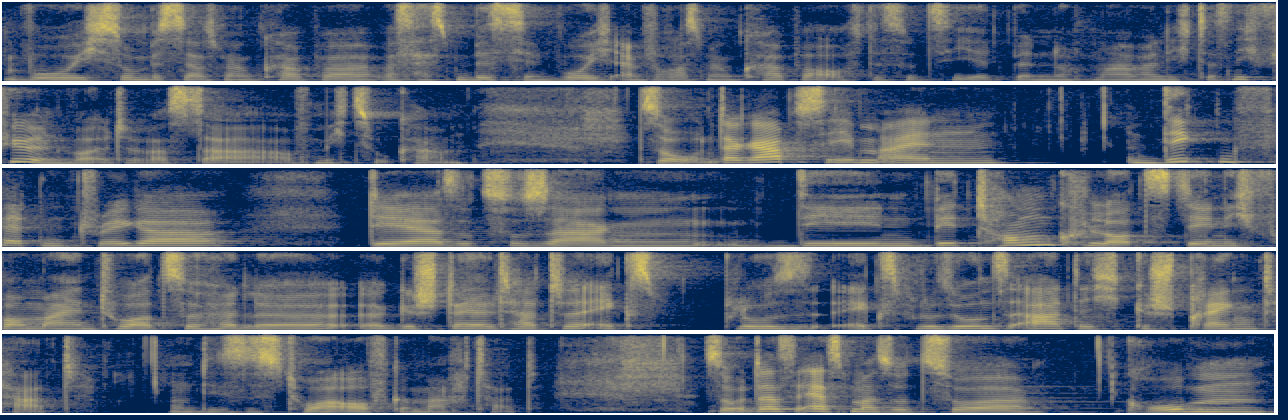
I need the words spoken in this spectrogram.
wo ich so ein bisschen aus meinem Körper, was heißt ein bisschen, wo ich einfach aus meinem Körper auch dissoziiert bin nochmal, weil ich das nicht fühlen wollte, was da auf mich zukam. So, und da gab es eben einen dicken, fetten Trigger, der sozusagen den Betonklotz, den ich vor mein Tor zur Hölle äh, gestellt hatte, explos explosionsartig gesprengt hat und dieses Tor aufgemacht hat. So, das erstmal so zur groben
